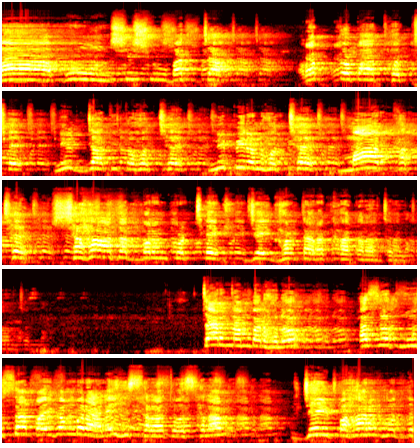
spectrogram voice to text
মা, বোন, শিশু, বাচ্চা রক্তপাত হচ্ছে, নির্যাতিত হচ্ছে, নিপীড়ন হচ্ছে, মার খাচ্ছে, শাহাদাত বরণ করছে, যেই ঘরটা রক্ষা করার জন্য। চার নাম্বার হলো হজরত মুসা পয়গম্বর আলাইহিস সালাতু ওয়াসসালাম যেই পাহাড়ের মধ্যে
